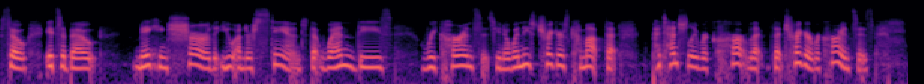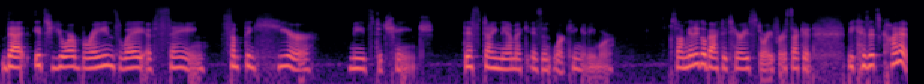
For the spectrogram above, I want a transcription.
So it's about making sure that you understand that when these recurrences, you know, when these triggers come up that potentially recur that, that trigger recurrences, that it's your brain's way of saying something here needs to change. This dynamic isn't working anymore. So I'm going to go back to Terry's story for a second because it's kind of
